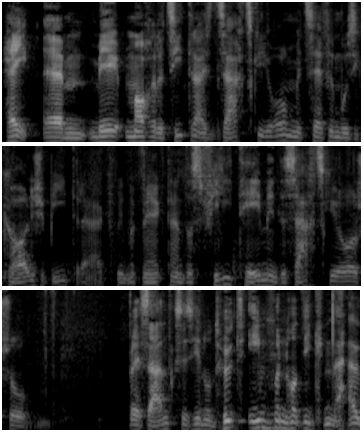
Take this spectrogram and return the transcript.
Hey, ähm, wir machen eine Zeitreise in den 60er Jahren mit sehr vielen musikalischen Beiträgen, weil wir gemerkt haben, dass viele Themen in den 60er Jahren schon präsent sind und heute immer noch die genau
